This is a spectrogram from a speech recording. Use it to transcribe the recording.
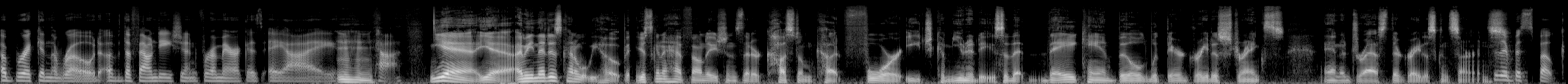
a brick in the road of the foundation for America's AI mm-hmm. path. Yeah, yeah. I mean, that is kind of what we hope. You're just going to have foundations that are custom cut for each community so that they can build with their greatest strengths and address their greatest concerns. So they're bespoke.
